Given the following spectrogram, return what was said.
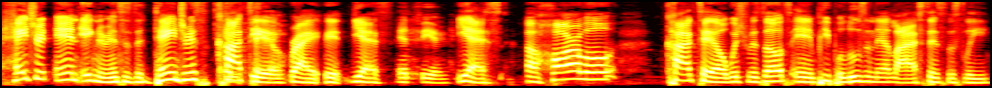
hatred and ignorance is a dangerous cocktail. Right. It yes. and fear. Yes, a horrible cocktail which results in people losing their lives senselessly,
